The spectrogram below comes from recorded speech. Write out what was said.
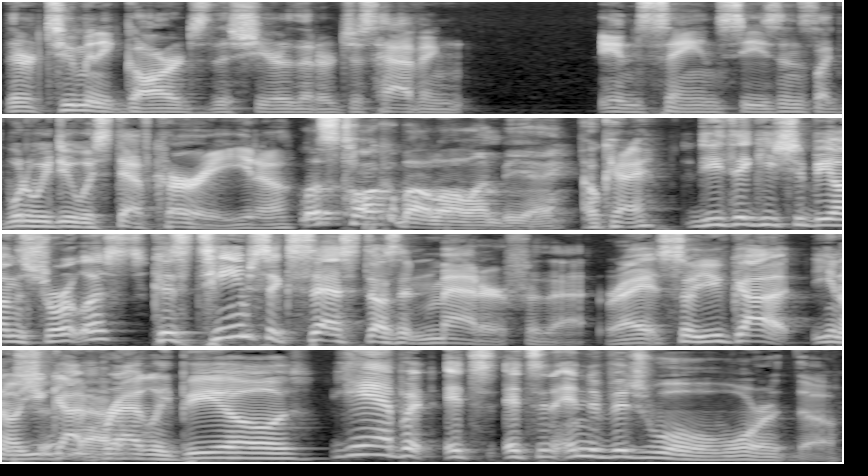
there are too many guards this year that are just having insane seasons. Like, what do we do with Steph Curry? You know, Let's talk about All NBA. Okay. Do you think he should be on the short list? Because team success doesn't matter for that, right? So you've got, you know, It you got matter. Bradley Beal. Yeah, but it's it's an individual award though.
